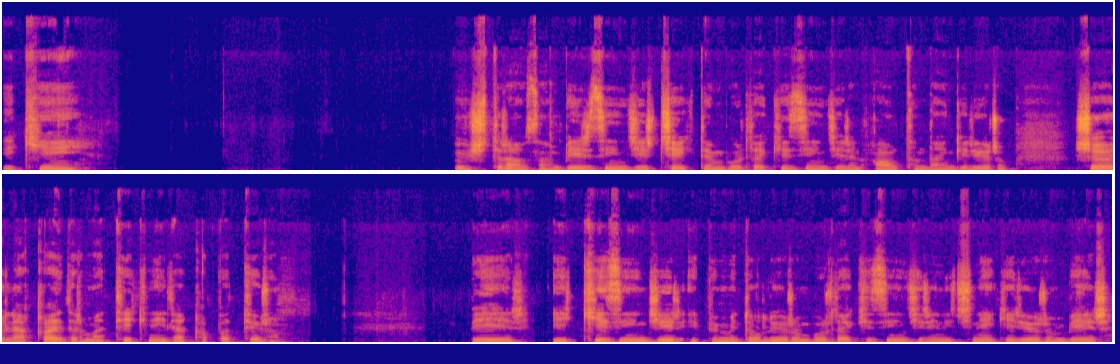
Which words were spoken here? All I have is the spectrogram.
iki, üç trabzan, bir zincir çektim. Buradaki zincirin altından giriyorum. Şöyle kaydırma tekniğiyle kapatıyorum. Bir, iki zincir ipimi doluyorum. Buradaki zincirin içine giriyorum. Bir,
